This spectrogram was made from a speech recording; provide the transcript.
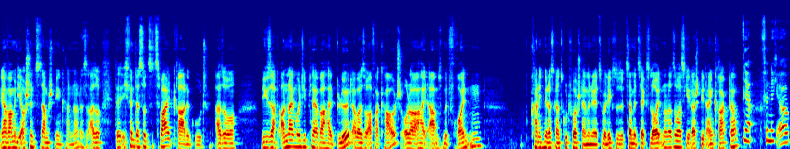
Ja, weil man die auch schön zusammenspielen kann. Ne? Das ist also, ich finde das so zu zweit gerade gut. Also wie gesagt, Online-Multiplayer war halt blöd, aber so auf der Couch oder halt abends mit Freunden kann ich mir das ganz gut vorstellen. Wenn du jetzt überlegst, du sitzt da mit sechs Leuten oder sowas, jeder spielt einen Charakter. Ja, finde ich auch.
